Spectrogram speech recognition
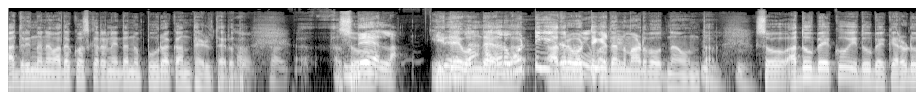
ಅದರಿಂದ ನಾವು ಅದಕ್ಕೋಸ್ಕರನೇ ಇದನ್ನು ಪೂರಕ ಅಂತ ಹೇಳ್ತಾ ಇರೋದು. ಸೊ ಇದೇ ಒಂದೇ ಅದರ ಅಲ್ಲ. ಒಟ್ಟಿಗೆ ಅದರ ಇದನ್ನು ಒಟ್ಟಿಗೆ ಇದನ್ನು ಮಾಡಬಹುದು ನಾವು ಅಂತ. ಸೊ ಅದು ಬೇಕು ಇದು ಬೇಕು ಎರಡು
